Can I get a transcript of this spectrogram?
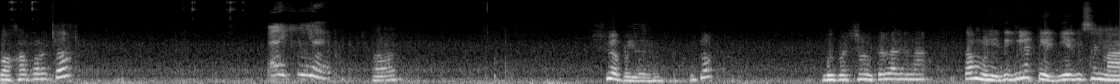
কথা করো তো। হ্যাঁ। শুয়ে পড়লে উঠো। বই পড়ছে উঠতে লাগে না। তো মেহেদি গুলো তে দিয়ে দিছে, মা।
